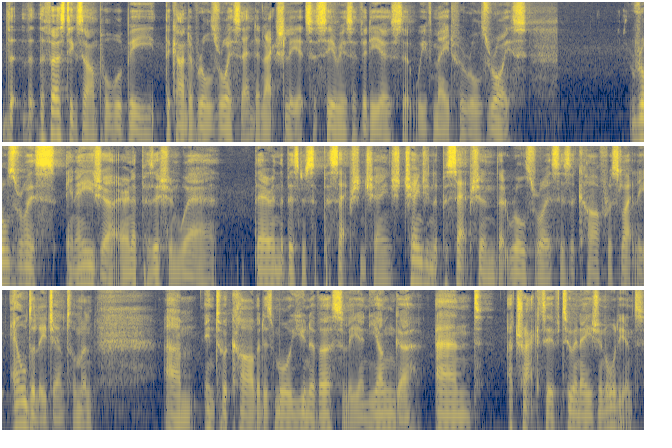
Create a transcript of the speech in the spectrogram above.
the, the, the first example will be the kind of Rolls Royce end, and actually it's a series of videos that we've made for Rolls Royce. Rolls Royce in Asia are in a position where they're in the business of perception change, changing the perception that Rolls Royce is a car for a slightly elderly gentleman um, into a car that is more universally and younger and attractive to an Asian audience.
